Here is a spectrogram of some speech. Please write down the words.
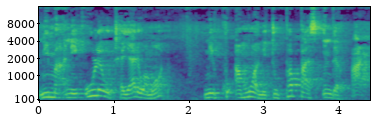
ni, ma, ni ule utayari wa moyo. Ni kuamua ni to purpose in the heart.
